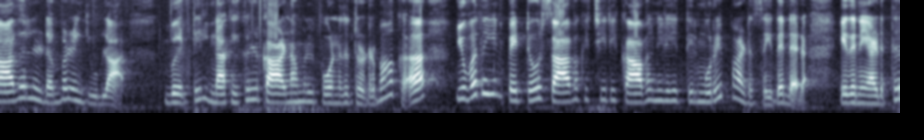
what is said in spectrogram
காதலனிடம் வழங்கியுள்ளார். வீட்டில் நகைகள் காணாமல் போனது தொடர்பாக யுவதியின் பெற்றோர் சாவகச்சேரி காவல் நிலையத்தில் முறைப்பாடு செய்தனர். இதனை அடுத்து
